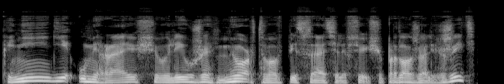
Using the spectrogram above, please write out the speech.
Книги умирающего или уже мертвого писателя все еще продолжали жить,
